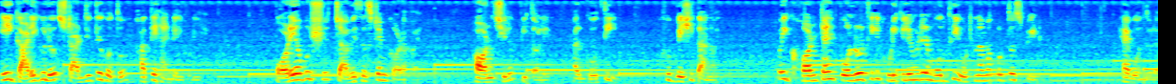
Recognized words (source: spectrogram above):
এই গাড়িগুলো স্টার্ট দিতে হতো হাতে হ্যান্ডেল ঘুরিয়ে। পরে অবশ্য চাবি সিস্টেম করা হয়। হর্ন ছিল পিতলে, আর গতি খুব বেশি তা নয়। ওই ঘন্টায় পনেরো থেকে কুড়ি কিলোমিটার মধ্যেই ওঠানামা করতো স্পিড হ্যাঁ বন্ধুরা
